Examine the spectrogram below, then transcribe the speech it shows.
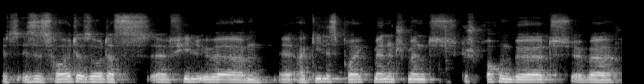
Jetzt ist es heute so, dass äh, viel über äh, agiles Projektmanagement gesprochen wird, über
